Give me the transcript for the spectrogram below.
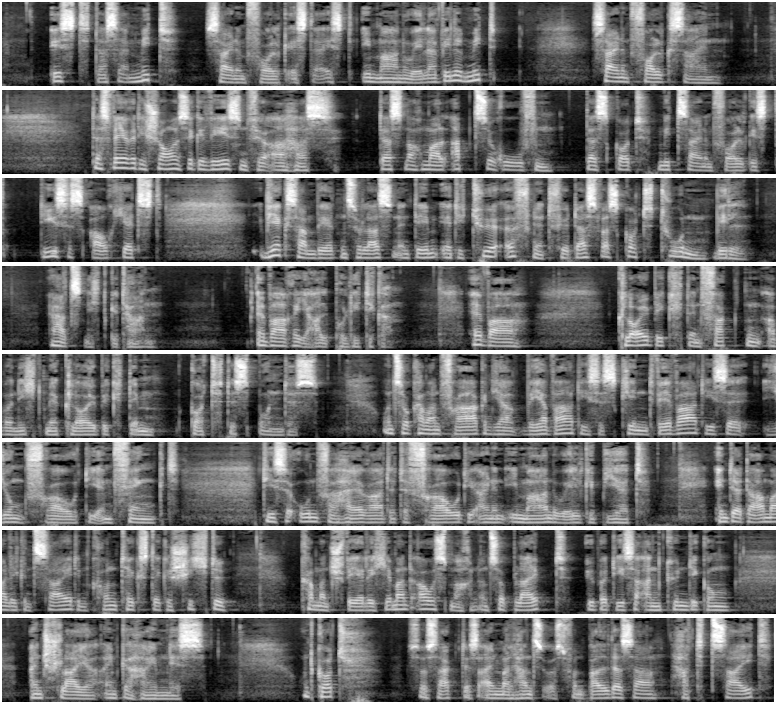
ist, dass er mit seinem Volk ist. Er ist Immanuel. Er will mit seinem Volk sein. Das wäre die Chance gewesen für Ahas, das nochmal abzurufen, dass Gott mit seinem Volk ist, dieses auch jetzt wirksam werden zu lassen, indem er die Tür öffnet für das, was Gott tun will. Er hat's nicht getan. Er war Realpolitiker. Er war gläubig den Fakten, aber nicht mehr gläubig dem Gott des Bundes. Und so kann man fragen, ja, wer war dieses Kind? Wer war diese Jungfrau, die empfängt? Diese unverheiratete Frau, die einen Immanuel gebiert? In der damaligen Zeit, im Kontext der Geschichte, kann man schwerlich jemand ausmachen, und so bleibt über diese Ankündigung ein Schleier, ein Geheimnis. Und Gott, so sagt es einmal Hans Urs von Baldassar, hat Zeit,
